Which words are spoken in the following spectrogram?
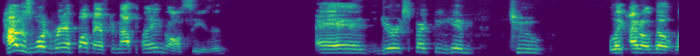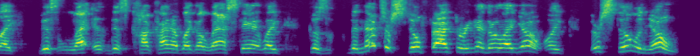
How does one ramp up after not playing all season? And you're expecting him to, like, I don't know, like this, la- this kind of like a last stand, like, because the Nets are still factoring in. They're like, yo, like, they're still in, yo,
